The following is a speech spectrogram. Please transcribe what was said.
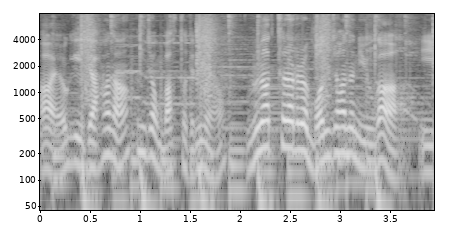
아 여기 이제 하나 흔적 마스터 됐네요. 루나트라를 먼저 하는 이유가 이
